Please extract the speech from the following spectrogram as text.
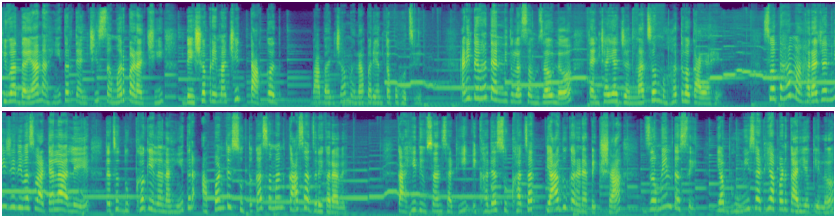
किंवा दया नाही तर त्यांची समर्पणाची देशप्रेमाची ताकद बाबांच्या मनापर्यंत पोहोचली. आणि तेव्हा त्यांनी तुला समजावलं त्यांच्या या जन्माचं महत्त्व काय आहे. स्वतः महाराजांनी जे दिवस वाट्याला आले त्याचं दुःख केलं नाही तर आपण ते सुतका समान का साजरे करावे? काही दिवसांसाठी एखाद्या सुखाचा त्याग करण्यापेक्षा जमेल तसे या भूमीसाठी आपण कार्य केलं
